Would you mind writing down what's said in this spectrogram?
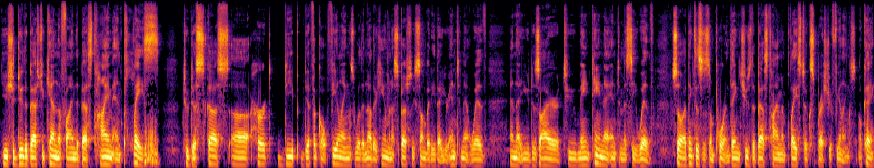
you should do the best you can to find the best time and place to discuss uh, hurt, deep, difficult feelings with another human, especially somebody that you're intimate with and that you desire to maintain that intimacy with. So I think this is an important thing. Choose the best time and place to express your feelings. Okay,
